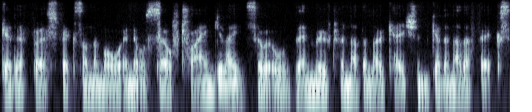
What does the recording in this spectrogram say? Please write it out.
get a first fix on them all and it will self triangulate. So it will then move to another location, get another fix,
